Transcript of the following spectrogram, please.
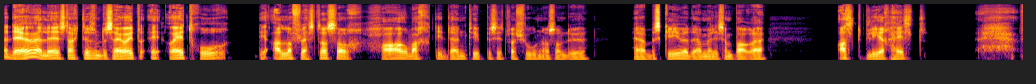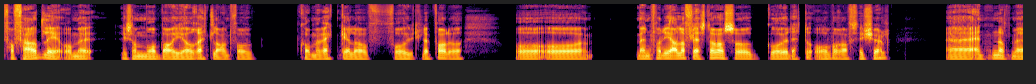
Det er jo veldig sterkt, det som du sier, og jeg, og jeg tror de aller fleste av oss har vært i den type situasjoner som du her beskriver, der vi liksom bare Alt blir helt forferdelig, og vi liksom må bare gjøre et eller annet for å komme vekk eller få utløp for det. Og, og, men for de aller fleste av oss så går jo dette over av seg sjøl. Eh, enten at vi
